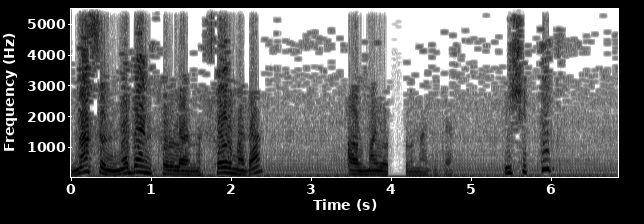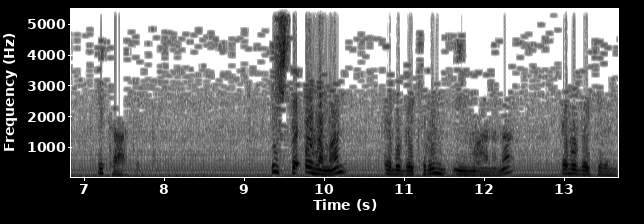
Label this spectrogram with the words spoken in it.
nasıl neden sorularını sormadan alma yoluna gider. İşittik, itaat ettik. İşte o zaman Ebu Bekir'in imanına, Ebu Bekir'in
